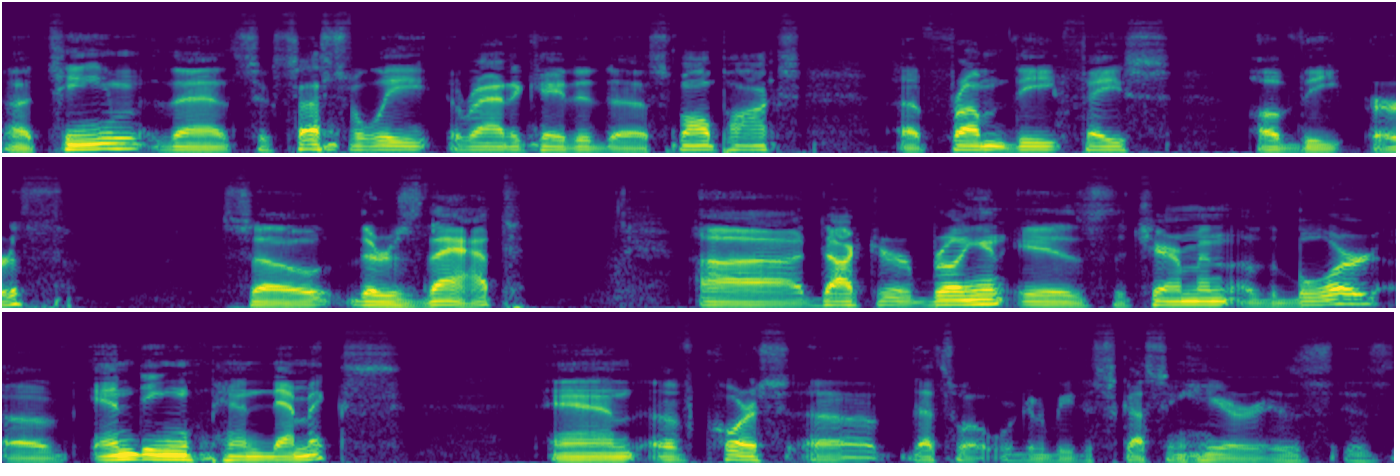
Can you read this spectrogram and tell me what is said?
uh, team that successfully eradicated uh, smallpox uh, from the face of the earth. So there's that. Uh, Dr. Brilliant is the chairman of the board of Ending Pandemics. And of course, uh, that's what we're going to be discussing here is, is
